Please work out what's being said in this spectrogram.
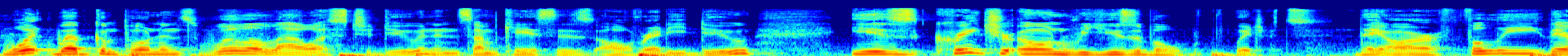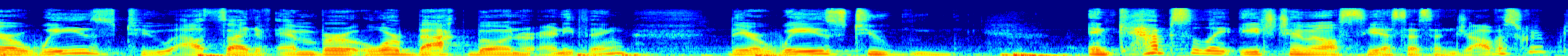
What web components will allow us to do, and in some cases already do, is create your own reusable widgets. They are fully, there are ways to, outside of Ember or Backbone or anything, there are ways to encapsulate HTML, CSS, and JavaScript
